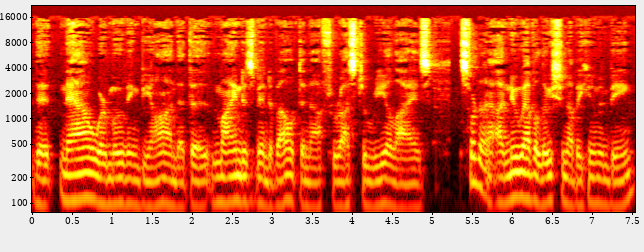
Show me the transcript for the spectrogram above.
that now we're moving beyond that the mind has been developed enough for us to realize sort of a new evolution of a human being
